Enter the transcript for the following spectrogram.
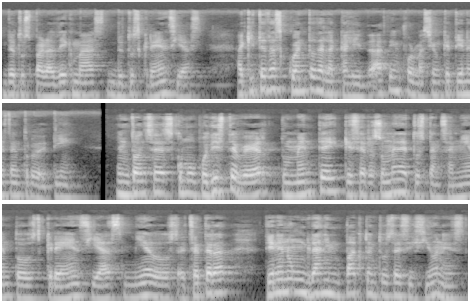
de tus paradigmas, de tus creencias. Aquí te das cuenta de la calidad de información que tienes dentro de ti. Entonces, como pudiste ver, tu mente, que se resume de tus pensamientos, creencias, miedos, etc., tienen un gran impacto en tus decisiones.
